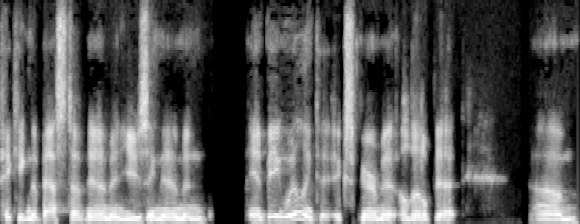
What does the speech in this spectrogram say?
picking the best of them and using them and, and being willing to experiment a little bit. Um,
